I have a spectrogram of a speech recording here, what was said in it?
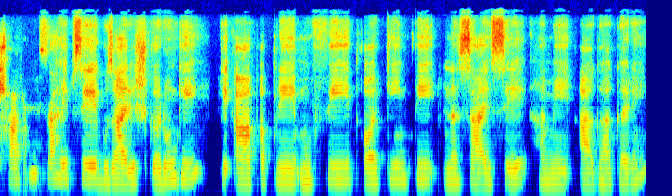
हाफिज साहिब से गुजारिश करूँगी कि आप अपने मुफीद और कीमती नसाई से हमें आगाह करें।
